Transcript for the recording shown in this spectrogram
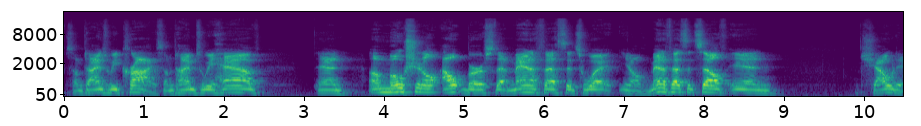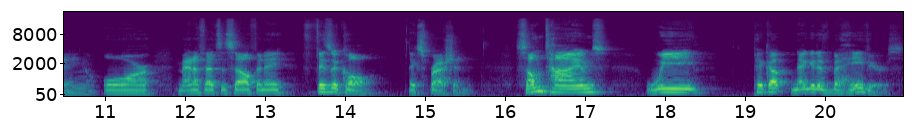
Sometimes we cry. Sometimes we have an emotional outburst that manifests its way, you know, manifests itself in shouting or manifests itself in a physical expression. Sometimes we pick up negative behaviors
